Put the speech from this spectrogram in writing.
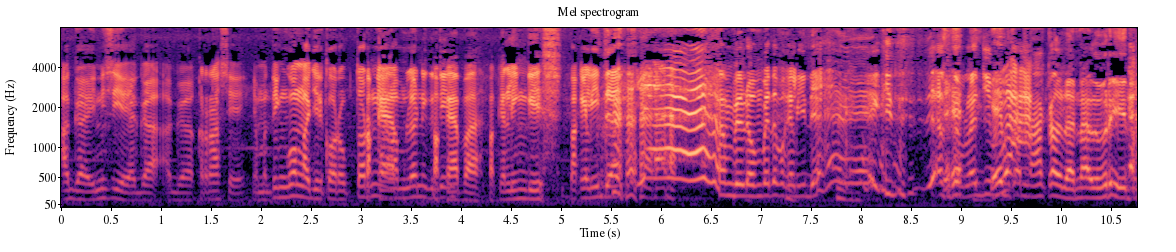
agak ini sih ya agak agak keras ya. Yang penting gua nggak jadi koruptor nih Pakai alhamdulillah nih gede. pakai apa? Pakai linggis. Pakai lidah. Ya, ambil dompetnya pakai lidah. gitu. Astagfirullahaladzim. Ya bukan Wah. nakal dan naluri itu.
